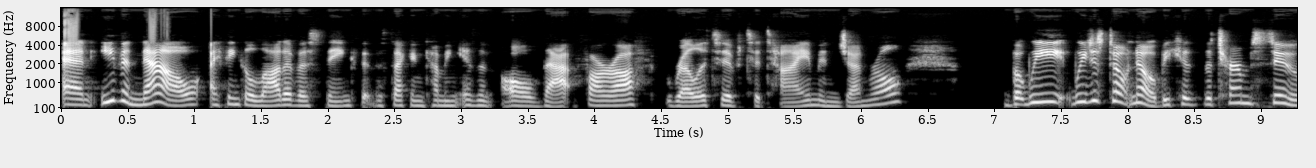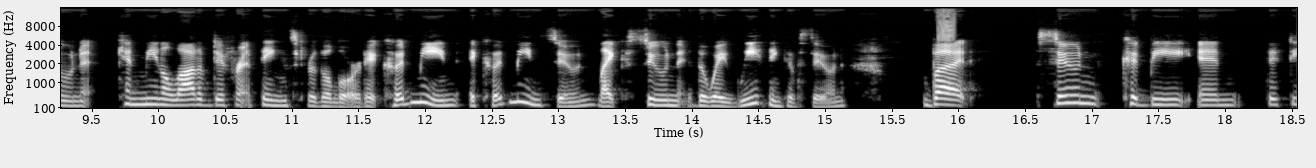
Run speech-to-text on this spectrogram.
And even now, I think a lot of us think that the second coming isn't all that far off relative to time in general. But we, we just don't know because the term soon can mean a lot of different things for the Lord. It could mean, it could mean soon, like soon the way we think of soon, but soon could be in 50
